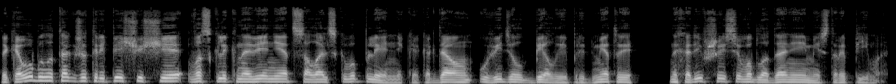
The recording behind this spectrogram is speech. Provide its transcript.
Таково было также трепещущее воскликновение цалальского пленника, когда он увидел белые предметы, находившиеся в обладании мистера Пима.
